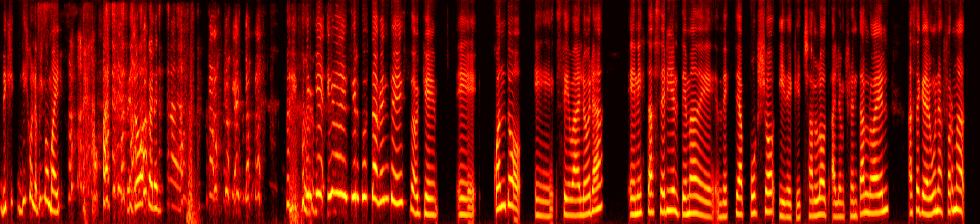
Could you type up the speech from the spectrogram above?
dijo lo mismo May. Estamos conectadas. Estamos conectadas. Porque iba a decir justamente eso, que eh, cuánto eh, se valora en esta serie el tema de, de este apoyo y de que Charlotte al enfrentarlo a él hace que de alguna forma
